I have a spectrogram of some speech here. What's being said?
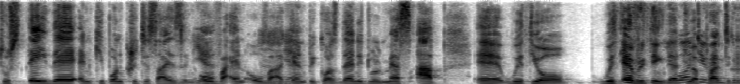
to stay there and keep on criticizing Yeah. over and over again because then it will mess up uh, with your with everything that you are practicing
